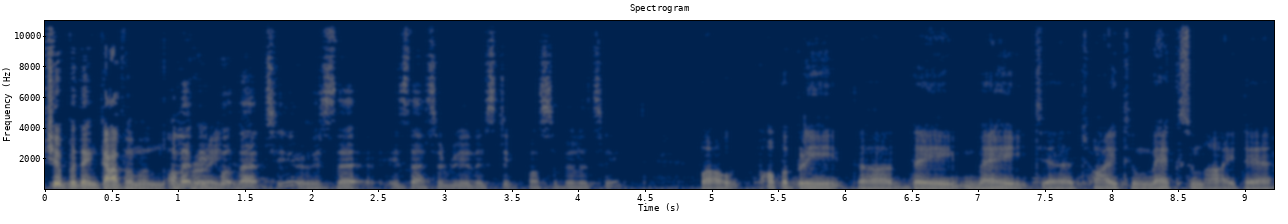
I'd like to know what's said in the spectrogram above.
cheaper than government. Well, let me put that to you. Is that is that a realistic possibility? Well, probably uh, they may uh, try to maximize their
